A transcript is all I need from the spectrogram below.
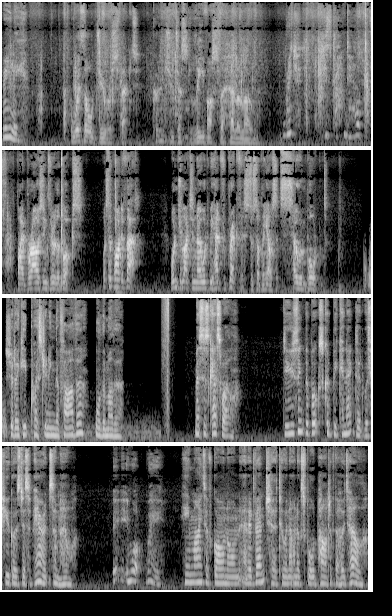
Really? With all due respect, couldn't you just leave us the hell alone? Richard, she's trying to help us. By browsing through the books. What's the point of that? Wouldn't you like to know what we had for breakfast or something else that's so important? Should I keep questioning the father or the mother? Mrs. Caswell, do you think the books could be connected with Hugo's disappearance somehow? In what way? He might have gone on an adventure to an unexplored part of the hotel.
